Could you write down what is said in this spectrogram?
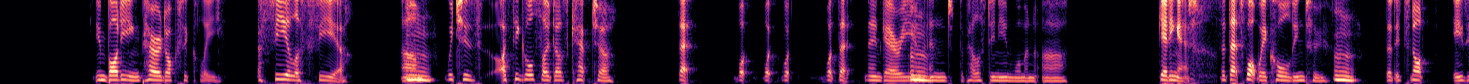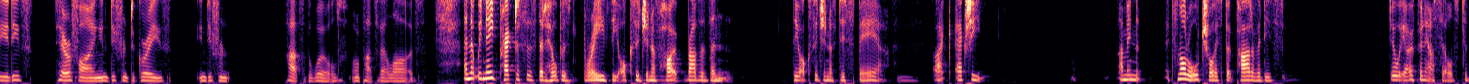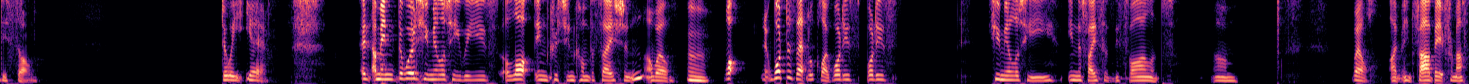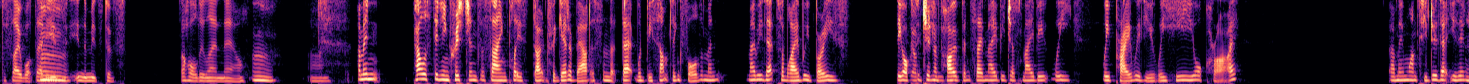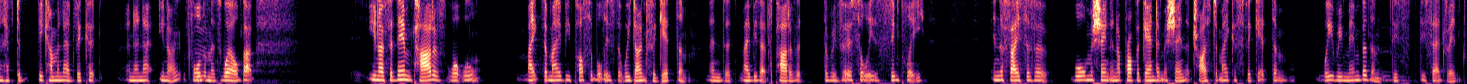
embodying paradoxically a fearless fear, um, mm. which is, I think, also does capture that what what what what that man Gary and, mm. and the Palestinian woman are getting at. That that's what we're called into. Mm. That it's not easy. It is terrifying in different degrees in different parts of the world or parts of our lives. And that we need practices that help us breathe the oxygen of hope rather than the oxygen of despair. Mm. Like, actually, I mean, it's not all choice, but part of it is do we open ourselves to this song? Do we, yeah. And I mean, the word humility we use a lot in Christian conversation. Oh well, mm. what you know, what does that look like? What is what is humility in the face of this violence? Um, well, I mean, far be it from us to say what that is mm. in the midst of the Holy Land now. Mm. Um, I mean, Palestinian Christians are saying, please don't forget about us, and that that would be something for them. And maybe that's a way we breathe the oxygen, of oxygen. hope and say, maybe, just maybe, we, we pray with you, we hear your cry. I mean, once you do that, you then have to become an advocate and an, you know, for them mm. as well. But, you know, for them, part of what will make the maybe possible is that we don't forget them. And that maybe that's part of it. The reversal is simply in the face of a war machine and a propaganda machine that tries to make us forget them, we remember them mm. this this Advent.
